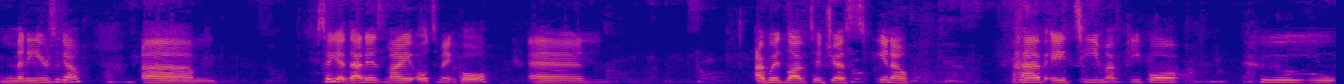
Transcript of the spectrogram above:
many years ago. Um, so yeah, that is my ultimate goal, and I would love to just you know have a team of people who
